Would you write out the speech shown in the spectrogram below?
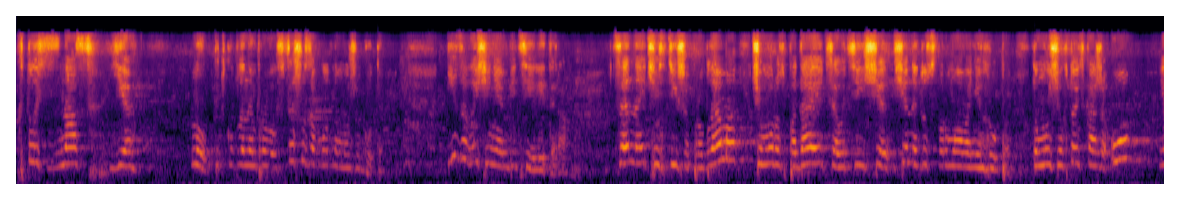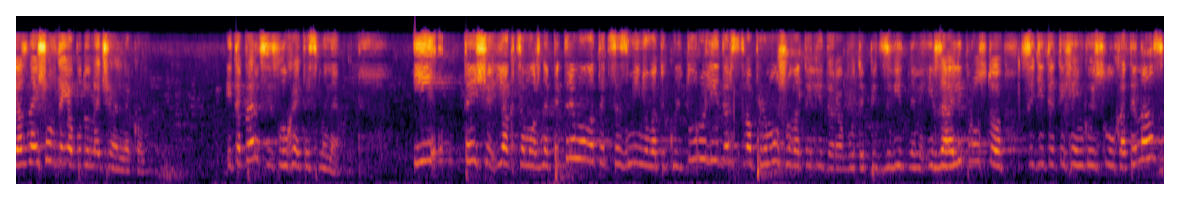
хтось з нас є ну, підкупленим правом, все що завгодно може бути. І завищення амбіцій лідера. Це найчастіша проблема, чому розпадаються оці ще, ще недосформовані групи. Тому що хтось каже: О, я знайшов, де я буду начальником. І тепер всі слухайтесь мене. І те, що як це можна підтримувати, це змінювати культуру лідерства, примушувати лідера бути підзвітним і взагалі просто сидіти тихенько і слухати нас.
